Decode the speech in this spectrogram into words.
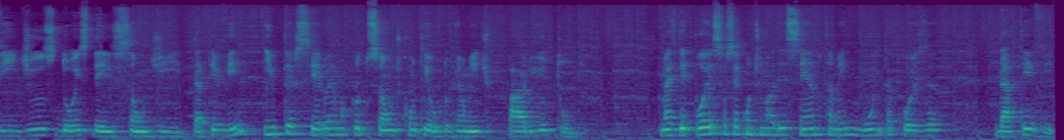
vídeos, dois deles são de da TV e o terceiro é uma produção de conteúdo realmente para o YouTube. Mas depois, se você continuar descendo, também muita coisa da TV.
